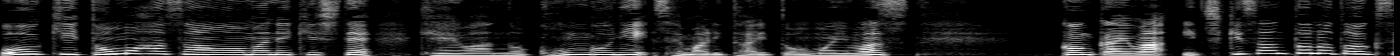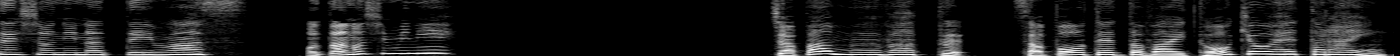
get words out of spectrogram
大木知葉さんをお招きして K1 の今後に迫りたいと思います。今回は一木さんとのトークセッションになっています。お楽しみに。 Japan Move Up supported by Tokyo Headline。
